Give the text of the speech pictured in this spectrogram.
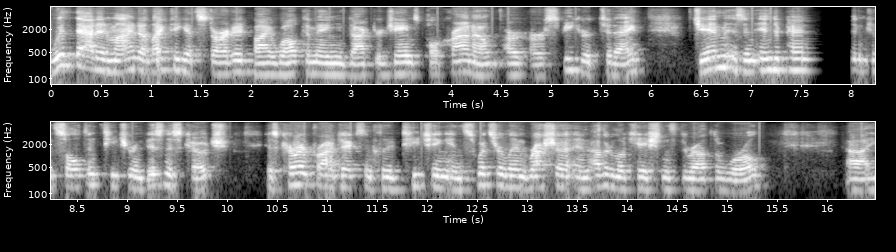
With that in mind, I'd like to get started by welcoming Dr. James Pulcrano, our, our speaker today. Jim is an independent consultant, teacher, and business coach. His current projects include teaching in Switzerland, Russia, and other locations throughout the world. Uh,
